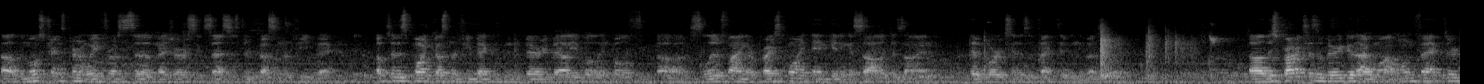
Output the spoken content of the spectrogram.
Uh, the most transparent way for us to measure our success is through customer feedback. Up to this point, customer feedback has been very valuable in both uh, solidifying our price point and getting a solid design that works and is effective in the best way. Uh, this product has a very good I want one factor,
